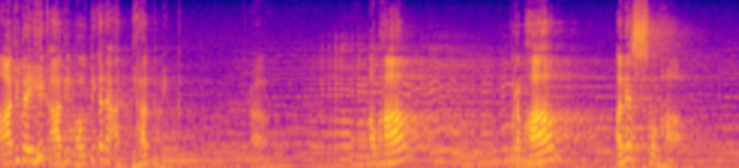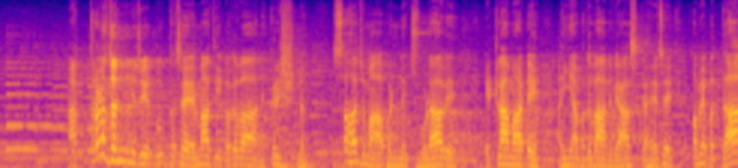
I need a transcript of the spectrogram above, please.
આધિદૈહિક આદિ ભૌતિક અને આધ્યાત્મિક. અભાવ, પ્રભાવ અને સ્વભાવ. આ ત્રણ જન્ય જે દુઃખ છે, એમાંથી ભગવાન કૃષ્ણ સહજમાં આપણને છોડાવે એટલા માટે અહીંયા ભગવાન વ્યાસ કહે છે, અમે બધા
